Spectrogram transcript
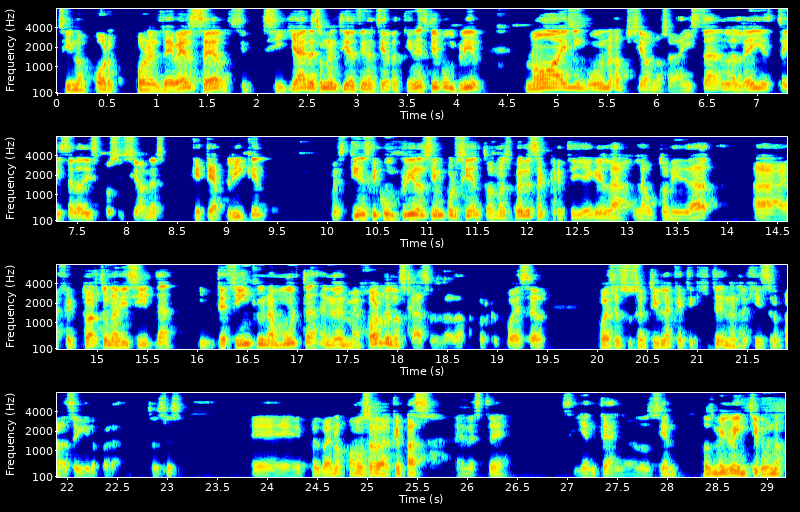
sino por, por el deber ser. Si, si ya eres una entidad financiera, tienes que cumplir. No hay ninguna opción. O sea, ahí están las leyes, ahí están las disposiciones que te apliquen. Pues tienes que cumplir al 100%. No esperes a que te llegue la, la autoridad a efectuarte una visita y te finque una multa en el mejor de los casos, ¿verdad? Porque puede ser, puede ser susceptible a que te quiten el registro para seguir operando. Entonces, eh, pues bueno, vamos a ver qué pasa en este siguiente año, 2021.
